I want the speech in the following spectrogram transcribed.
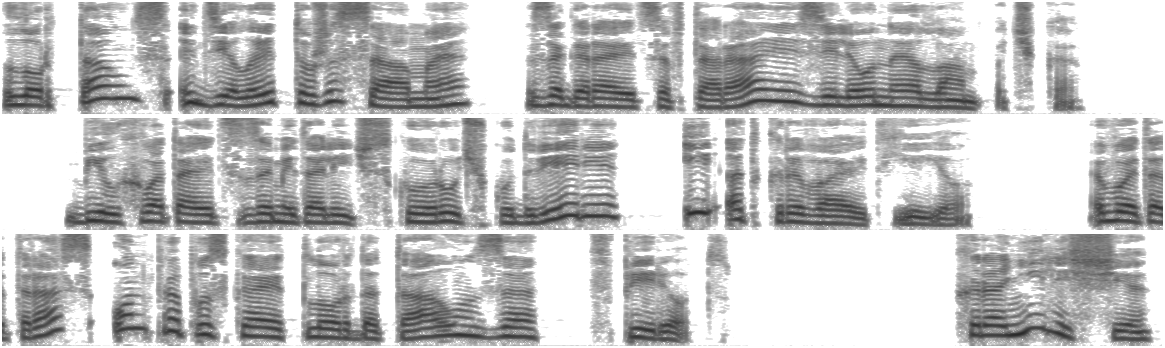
Лорд Таунс делает то же самое, загорается вторая зеленая лампочка. Билл хватается за металлическую ручку двери и открывает ее. В этот раз он пропускает лорда Таунза вперед. Хранилище —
